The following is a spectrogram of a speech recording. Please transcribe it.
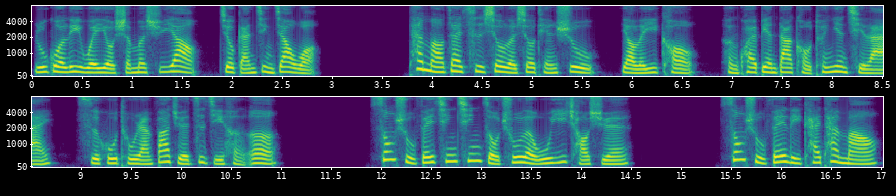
如果立伟有什么需要，就赶紧叫我。炭毛再次嗅了嗅田鼠，咬了一口，很快便大口吞咽起来，似乎突然发觉自己很饿。松鼠飞轻轻走出了乌衣巢穴。松鼠飞离开炭毛，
